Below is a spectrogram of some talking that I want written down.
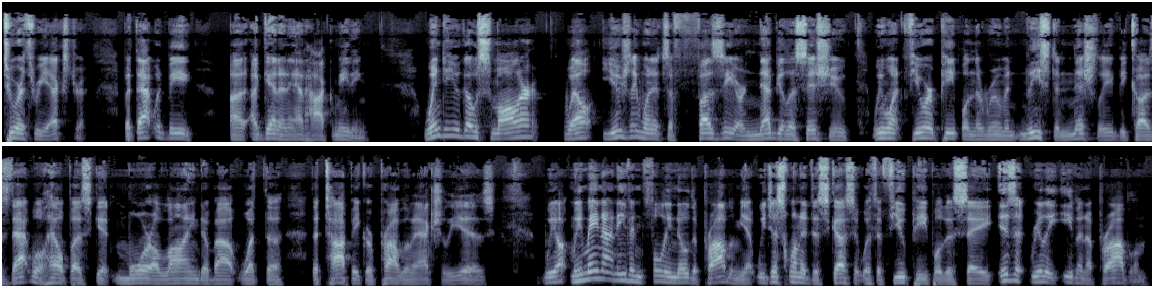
two or three extra. But that would be uh, again an ad hoc meeting. When do you go smaller? Well, usually when it's a fuzzy or nebulous issue, we want fewer people in the room, at least initially, because that will help us get more aligned about what the, the topic or problem actually is. We, we may not even fully know the problem yet. We just want to discuss it with a few people to say, is it really even a problem?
